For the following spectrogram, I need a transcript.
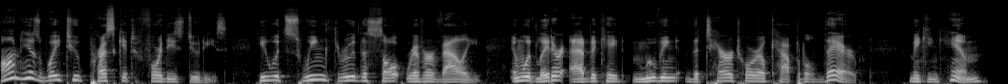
On his way to Prescott for these duties, he would swing through the Salt River Valley and would later advocate moving the territorial capital there, making him,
